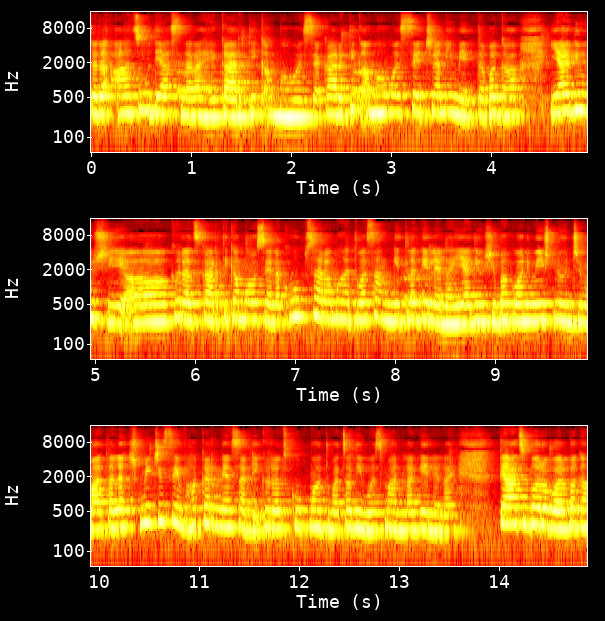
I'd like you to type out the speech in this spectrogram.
तर आज उद्या असणार आहे कार्तिक अमावस्या. कार्तिक अमावस्येच्या निमित्त बघा या दिवशी खरंच कार्तिक अमावस्याला खूप सारं महत्त्व सांगितलं गेलेलं आहे. या दिवशी भगवान विष्णूंची माता लक्ष्मीची सेवा करण्यासाठी खरंच खूप महत्त्वाचा दिवस मानला गेलेला आहे. त्याचबरोबर बघा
